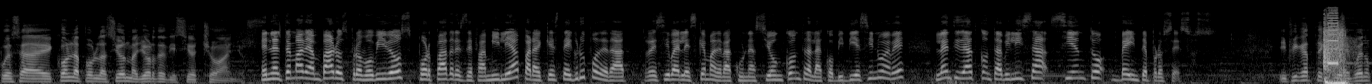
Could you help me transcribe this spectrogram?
pues eh, con la población mayor de 18 años. En el tema de amparos promovidos por padres de familia para que este grupo de edad reciba el esquema de vacunación contra la COVID-19, la entidad contabiliza 120 procesos. Y fíjate que, bueno,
